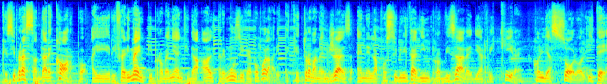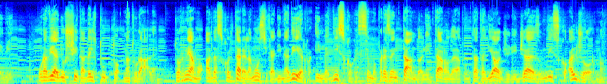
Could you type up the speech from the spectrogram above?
che si presta a dare corpo ai riferimenti provenienti da altre musiche popolari e che trova nel jazz e nella possibilità di improvvisare e di arricchire con gli assolo i temi una via d'uscita del tutto naturale. Torniamo ad ascoltare la musica di Nadir, il disco che stiamo presentando all'interno della puntata di oggi di Jazz Un disco al giorno.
